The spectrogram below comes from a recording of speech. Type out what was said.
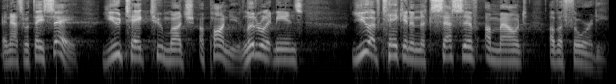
And that's what they say. You take too much upon you. Literally, it means you have taken an excessive amount of authority.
